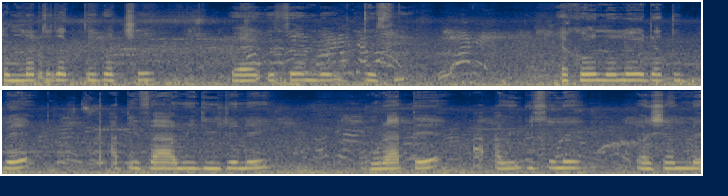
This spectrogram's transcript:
তোমরা তো দেখতেই পাচ্ছ গেছে আমরা উঠতেছি। এখন হলো এটা তুলবে। আতিফা, আমি দুইজনেই ঘোরাতে আমি পিছনে, আর সামনে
